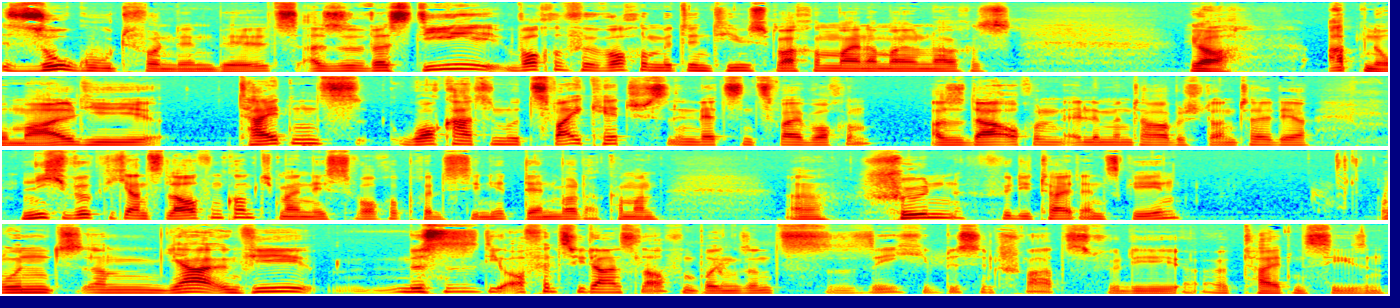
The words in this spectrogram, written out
so gut von den Bills. Also was die Woche für Woche mit den Teams machen, meiner Meinung nach, ist ja abnormal. Die Titans, Walker hatte nur zwei Catches in den letzten zwei Wochen. Also da auch ein elementarer Bestandteil, der nicht wirklich ans Laufen kommt. Ich meine, nächste Woche prädestiniert Denver, da kann man äh, schön für die Titans gehen. Und ähm, ja, irgendwie müssen sie die Offense wieder ans Laufen bringen, sonst sehe ich ein bisschen schwarz für die äh, Titans-Season.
